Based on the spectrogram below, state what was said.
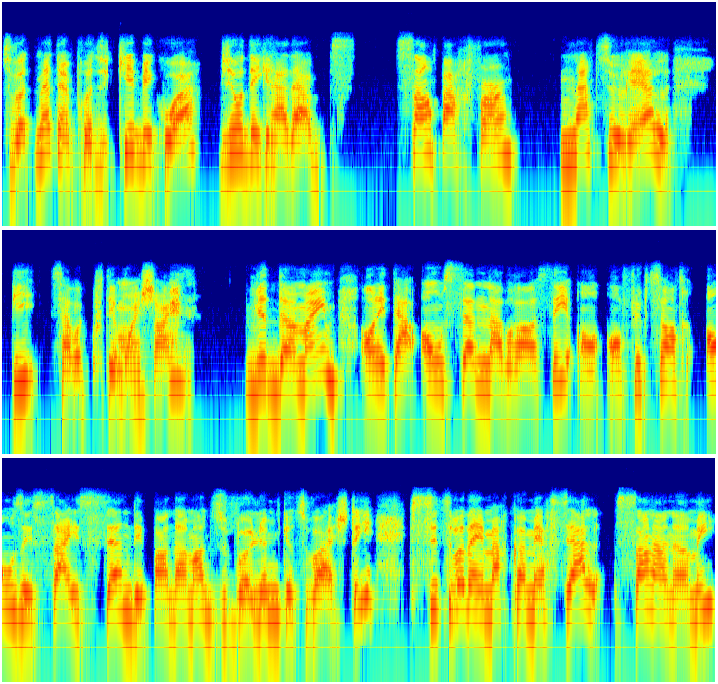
Tu vas te mettre un produit québécois, biodégradable, sans parfum, naturel, puis ça va te coûter moins cher. vite de même, on est à 11 cents la brassée. On, on, fluctue entre 11 et 16 cents, dépendamment du volume que tu vas acheter. Puis si tu vas dans les marques commerciales, sans la nommer,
